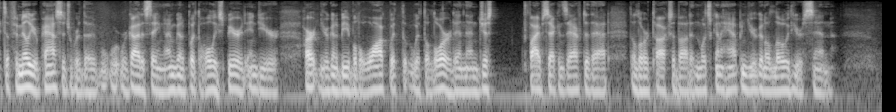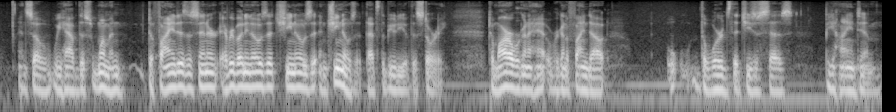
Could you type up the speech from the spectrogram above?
it's a familiar passage where the where God is saying, "I'm going to put the Holy Spirit into your heart, and you're going to be able to walk with the, with the Lord." And then just five seconds after that, the Lord talks about. And what's going to happen? You're going to loathe your sin. And so we have this woman defined as a sinner. Everybody knows it. She knows it, and she knows it. That's the beauty of this story. Tomorrow we're going to ha- we're going to find out the words that Jesus says behind him.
